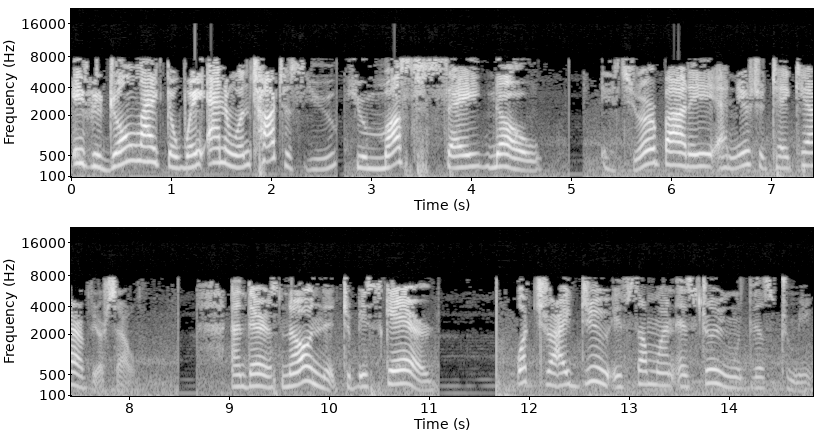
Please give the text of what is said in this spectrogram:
If you don't like the way anyone touches you, you must say no. It's your body and you should take care of yourself. And there is no need to be scared. What should I do if someone is doing this to me?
